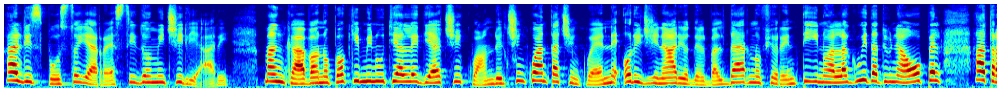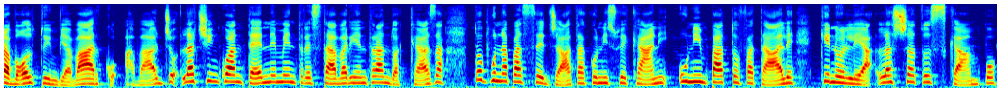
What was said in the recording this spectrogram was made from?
ha disposto gli arresti domiciliari familiari. Mancavano pochi minuti alle 10 quando il 55enne, originario del Valderno fiorentino, alla guida di una Opel, ha travolto in via Varco, a Vaggio, la cinquantenne mentre stava rientrando a casa dopo una passeggiata con i suoi cani, un impatto fatale che non le ha lasciato scampo.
